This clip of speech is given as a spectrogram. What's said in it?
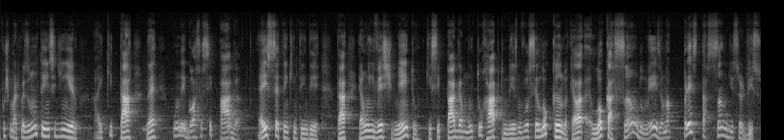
Puxa, Marcos, mas eu não tenho esse dinheiro. Aí que tá, né? O negócio se paga. É isso que você tem que entender, tá? É um investimento que se paga muito rápido, mesmo você locando. Aquela locação do mês é uma prestação de serviço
